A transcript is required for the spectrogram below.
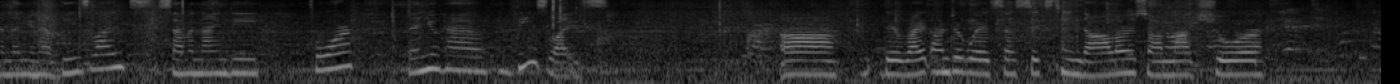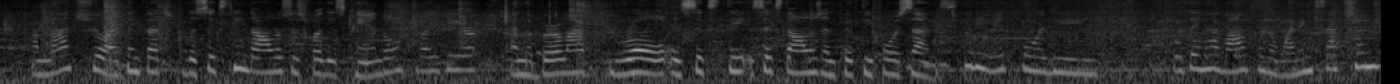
And then you have these lights, $7.94. Then you have these lights. Uh, they're right under where it says $16, so I'm not sure. I'm not sure. I think that's the $16 is for this candle right here, and the burlap roll is $66.54. Pretty it for the what they have out for the wedding section.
